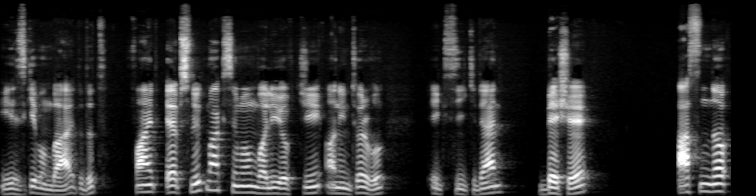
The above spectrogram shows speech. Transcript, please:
is given by dot. Find absolute maximum value of g on interval eksi 2'den 5'e. Aslında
